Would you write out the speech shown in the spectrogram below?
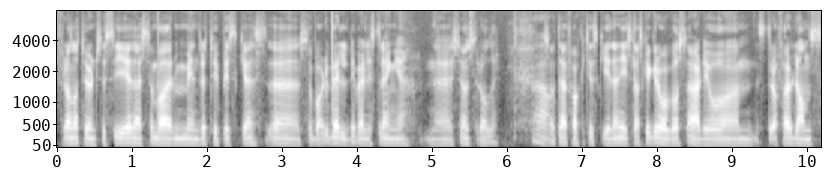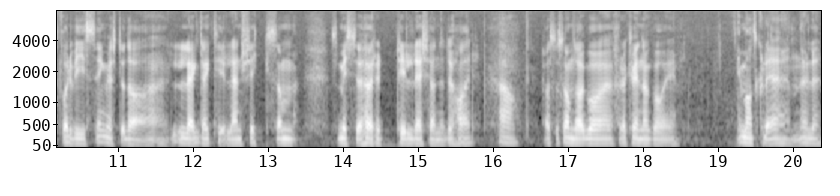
fra naturens side. De som var mindre typiske, eh, så var det veldig veldig strenge eh, kjønnsroller. Ja. Så at det er faktisk I den islandske grågås er det jo straff straffa jo landsforvisning hvis du da legger deg til en skikk som, som ikke hører til det kjønnet du har. Ja. Altså Som da går en kvinne å gå i, i mannsklær, eller,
